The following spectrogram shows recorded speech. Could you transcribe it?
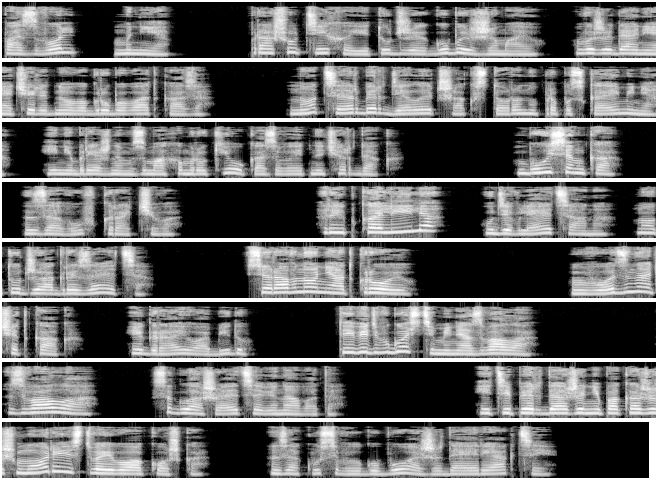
«Позволь мне». Прошу тихо и тут же губы сжимаю, в ожидании очередного грубого отказа. Но Цербер делает шаг в сторону, пропуская меня, и небрежным взмахом руки указывает на чердак. «Бусинка!» — зову вкратчиво. «Рыбка Лиля?» — удивляется она, но тут же огрызается, все равно не открою. Вот значит как. Играю обиду. Ты ведь в гости меня звала. Звала. Соглашается виновата. И теперь даже не покажешь море из твоего окошка? Закусываю губу, ожидая реакции.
